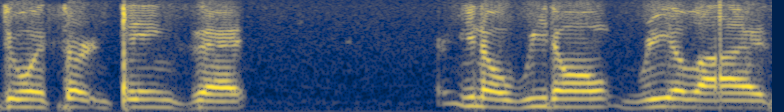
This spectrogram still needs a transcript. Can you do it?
doing certain things that you know we don't realize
